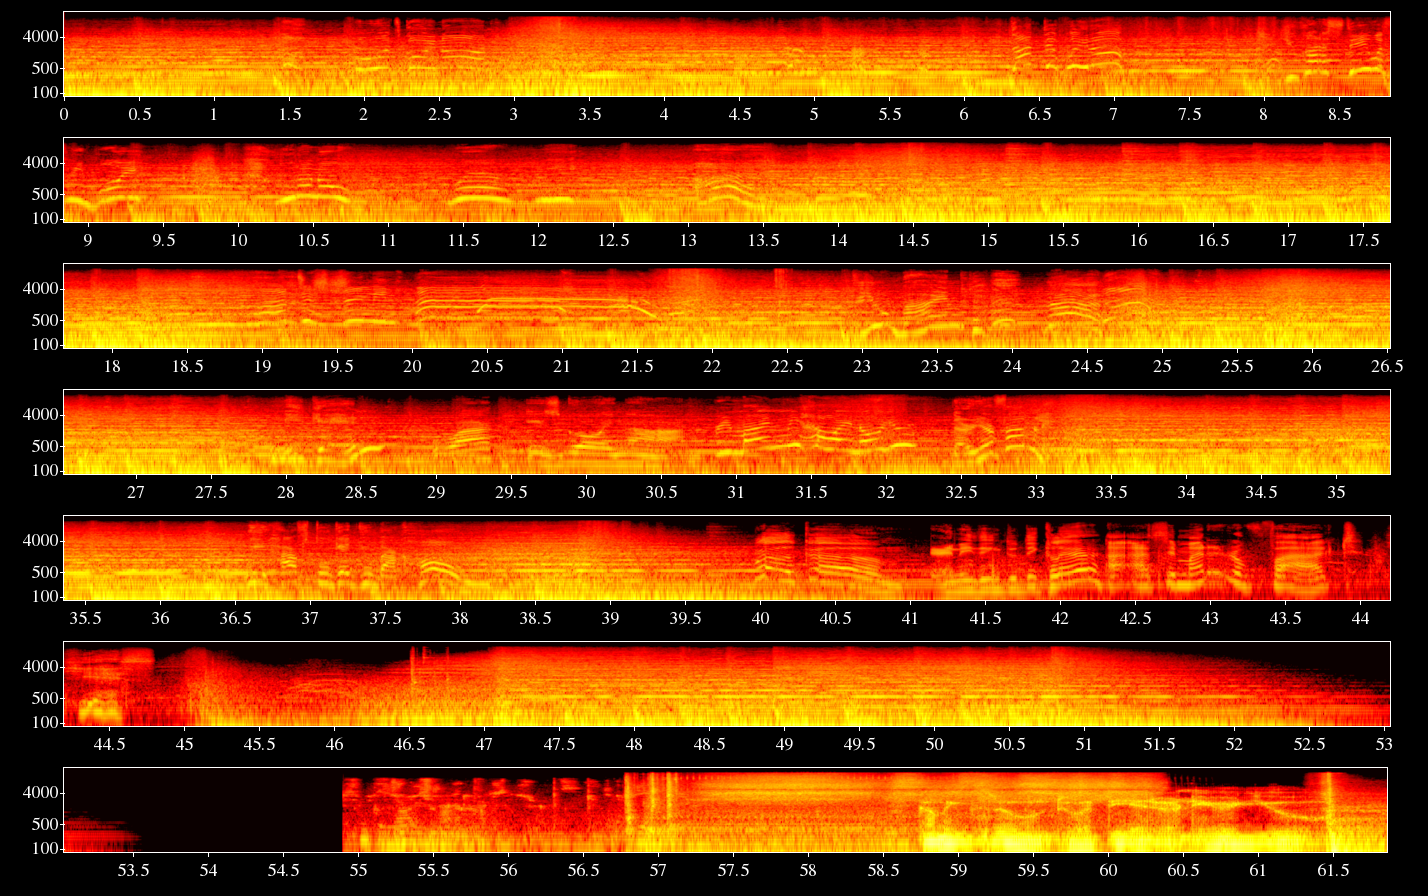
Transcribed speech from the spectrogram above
Going on? Remind me how I know you? They're your family. We have to get you back home. Welcome. Anything to declare? A- As a matter of fact, yes. Coming soon to a theater near you.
